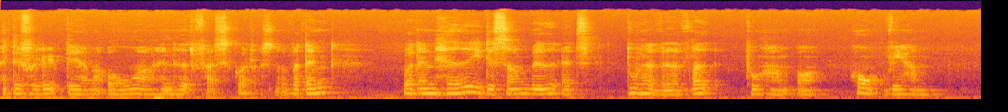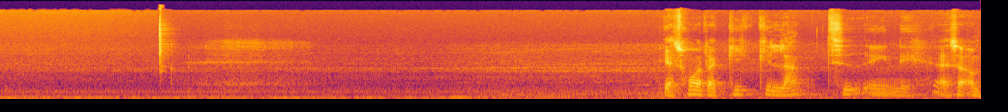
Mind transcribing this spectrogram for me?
at det forløb der var over, og han havde det faktisk godt og sådan noget. Hvordan, hvordan havde I det så med, at du havde været vred på ham og hård ved ham? Jeg tror, der gik lang tid egentlig. Altså, om,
